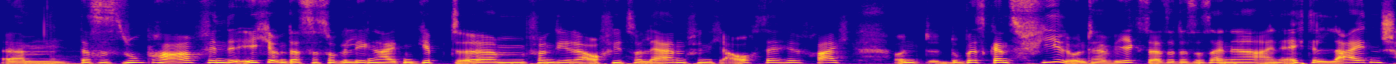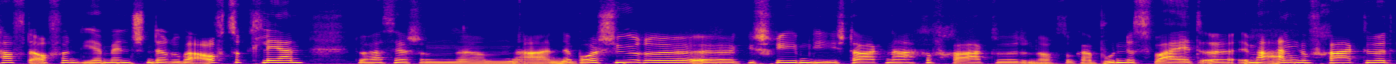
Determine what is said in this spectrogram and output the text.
Ähm, das ist super, finde ich, und dass es so Gelegenheiten gibt, ähm, von dir da auch viel zu lernen, finde ich auch sehr hilfreich. Und du bist ganz viel unterwegs, also das ist eine, eine echte Leidenschaft auch von dir, Menschen darüber aufzuklären. Du hast ja schon ähm, eine Broschüre äh, geschrieben, die stark nachgefragt wird und auch sogar bundesweit äh, immer angefragt wird.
